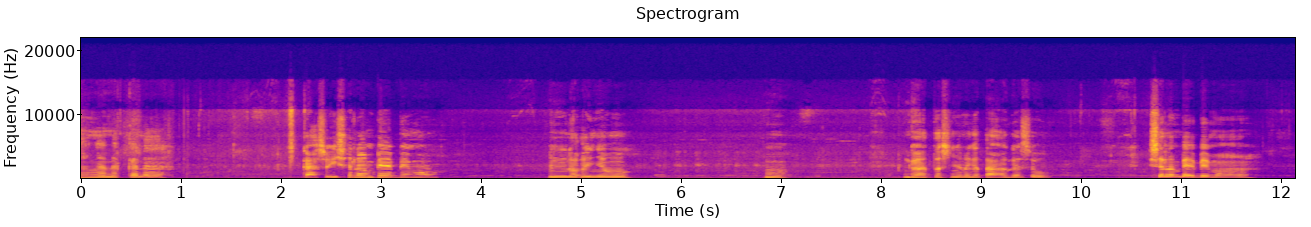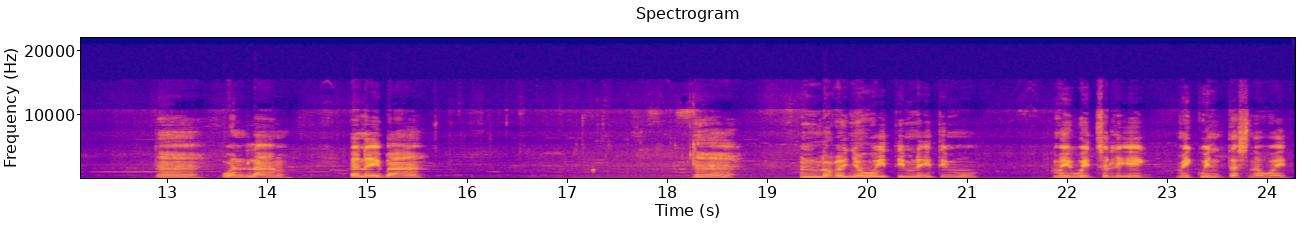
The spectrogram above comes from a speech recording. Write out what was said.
Nanganak ka na. Kaso, isa lang bebe mo. Ang laki niya, oh. Hmm? Gatas niya, nagatagas, oh. Isa lang bebe mo, ha? Ha? One lang? Wala na iba? Ha? Ang laki niya, oh. Itim na itim, oh. May white sa liig. May kwintas na white.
